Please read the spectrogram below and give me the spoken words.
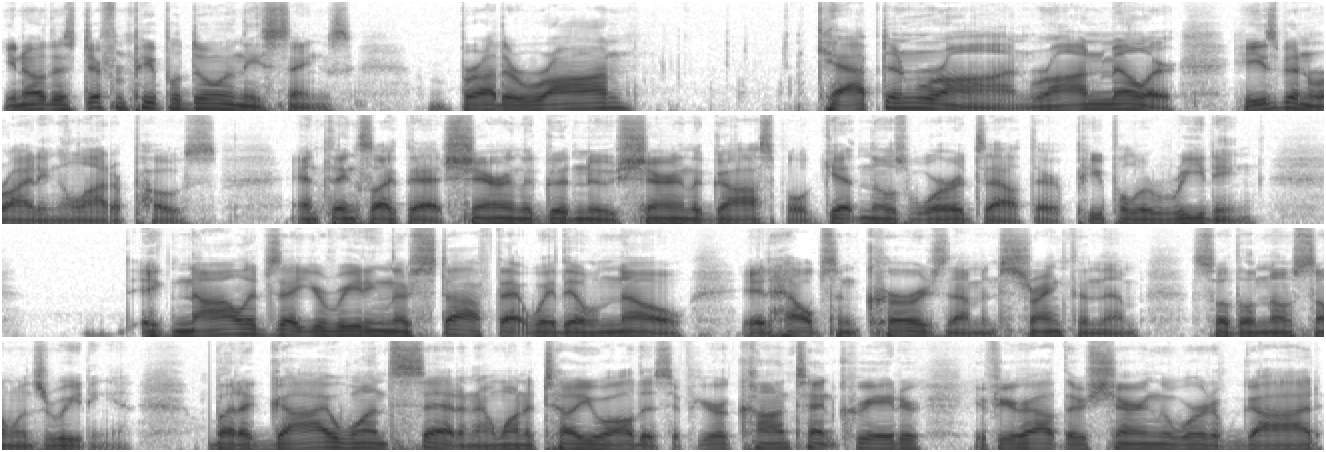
You know, there's different people doing these things. Brother Ron, Captain Ron, Ron Miller, he's been writing a lot of posts and things like that, sharing the good news, sharing the gospel, getting those words out there. People are reading acknowledge that you're reading their stuff. That way they'll know. It helps encourage them and strengthen them so they'll know someone's reading it. But a guy once said, and I want to tell you all this if you're a content creator, if you're out there sharing the word of God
